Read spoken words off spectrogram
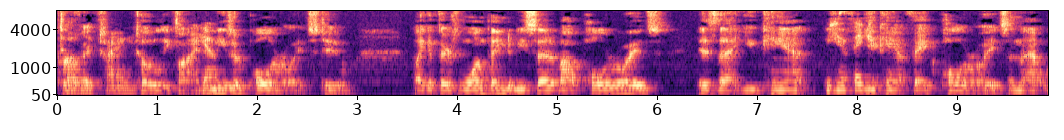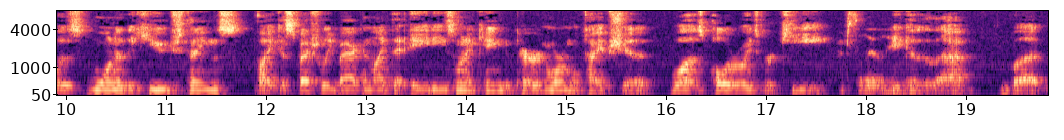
Totally perfect, fine. totally fine. Yeah. And these are Polaroids too. Like if there's one thing to be said about Polaroids is that you can't You can't fake you can't fake Polaroids, and that was one of the huge things. Like especially back in like the '80s when it came to paranormal type shit, was Polaroids were key Absolutely. because of that. But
